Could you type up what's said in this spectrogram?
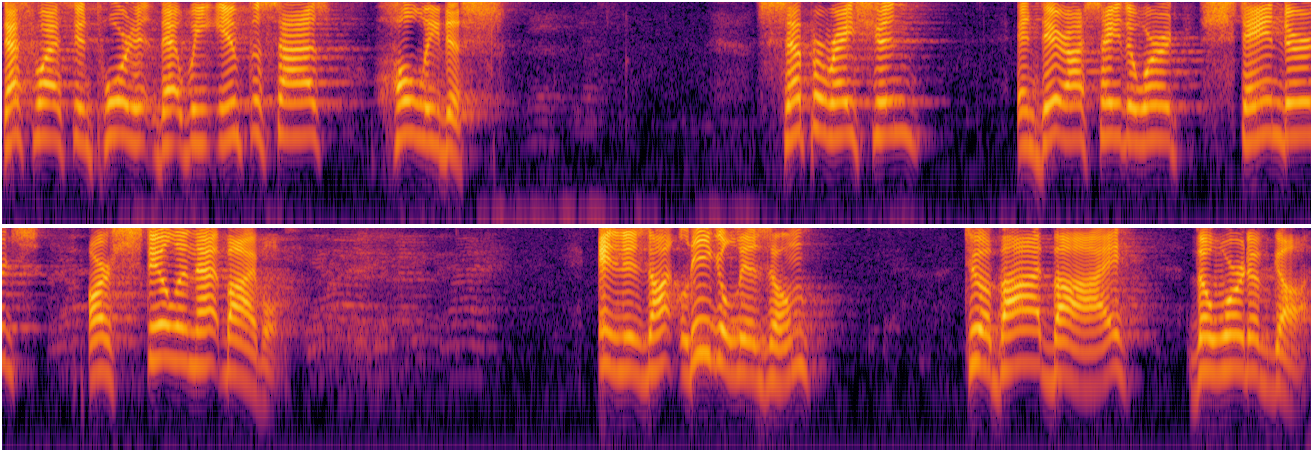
That's why it's important that we emphasize holiness, separation, and dare I say the word standards are still in that Bible. And it is not legalism to abide by the Word of God.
